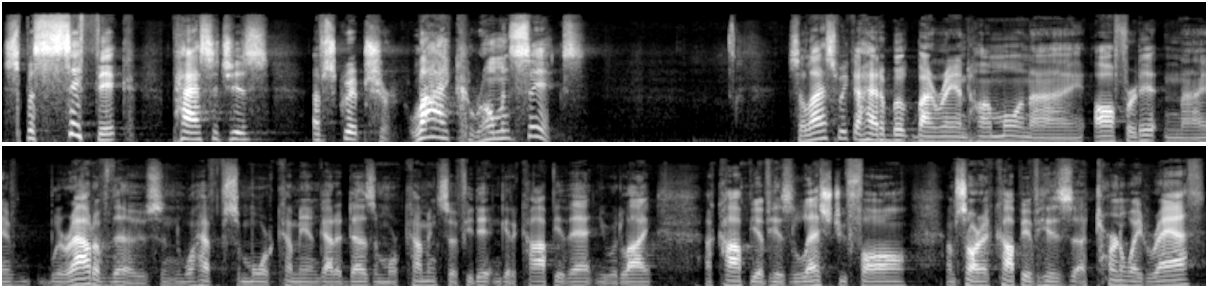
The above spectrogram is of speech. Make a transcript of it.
specific passages of Scripture, like Romans 6. So last week I had a book by Rand Hummel and I offered it and I we're out of those and we'll have some more come in. Got a dozen more coming. So if you didn't get a copy of that and you would like a copy of his Lest You Fall, I'm sorry, a copy of his uh, Turn Away Wrath,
